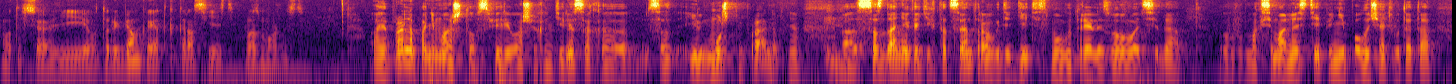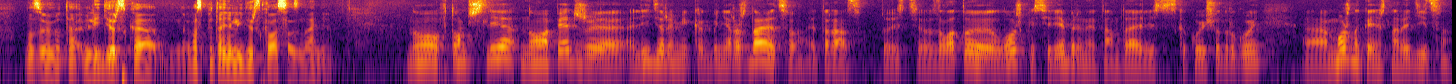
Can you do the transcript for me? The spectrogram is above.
Вот и все. И вот у ребенка это как раз есть возможность. А я правильно понимаю, что в сфере ваших интересов, э, или может неправильно понимаю, э, создание каких-то центров, где дети смогут реализовывать себя в максимальной степени получать вот это, назовем это, лидерское, воспитание лидерского сознания. Ну, в том числе, но опять же, лидерами как бы не рождаются, это раз. То есть э, золотой ложкой, серебряной там, да, или с какой еще другой. Можно, конечно, родиться,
